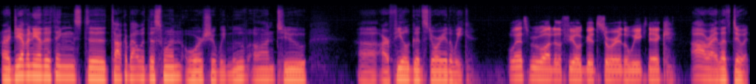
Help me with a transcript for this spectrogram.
All right. Do you have any other things to talk about with this one, or should we move on to uh, our feel good story of the week? Let's move on to the feel good story of the week, Nick. All right. Let's do it.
